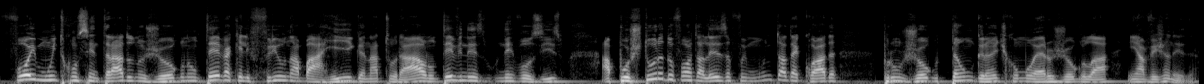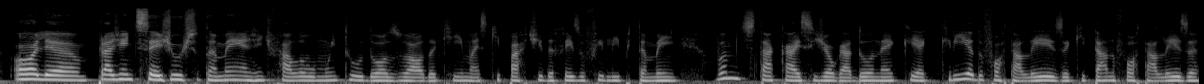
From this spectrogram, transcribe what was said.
foi muito concentrado no jogo, não teve aquele frio na barriga natural, não teve nervosismo. A postura do Fortaleza foi muito adequada para um jogo tão grande como era o jogo lá em Avejaneda. Olha, para a gente ser justo também, a gente falou muito do Oswaldo aqui, mas que partida fez o Felipe também. Vamos destacar esse jogador, né, que é cria do Fortaleza, que está no Fortaleza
